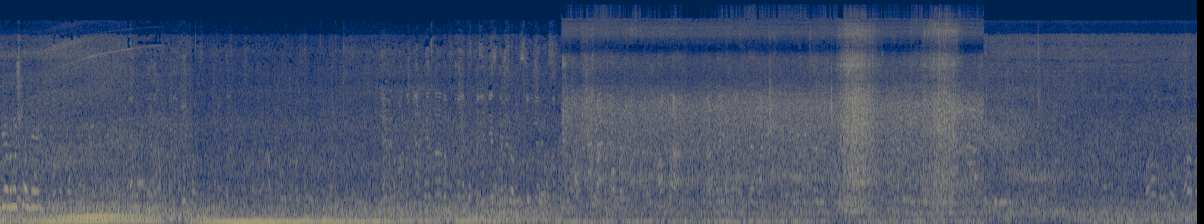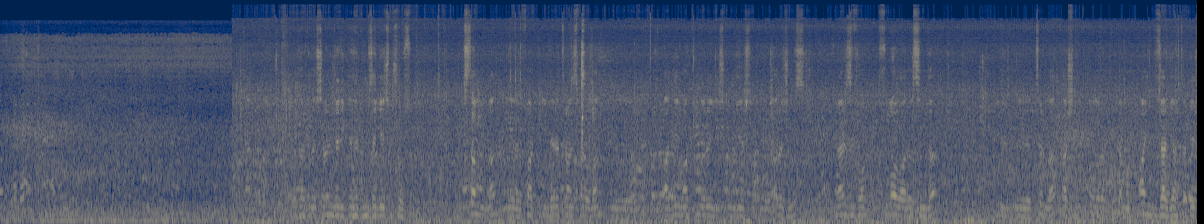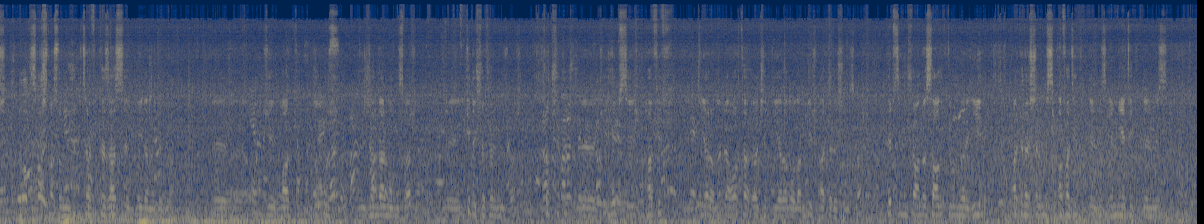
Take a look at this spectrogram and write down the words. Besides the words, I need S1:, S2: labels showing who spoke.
S1: Hülya
S2: Hanım hoş geldin. Thank you. Arkadaşlar öncelikle hepimize geçmiş olsun. İstanbul'dan e, farklı illere transfer olan e, adli mahkumlara ilişkin bir e, aracımız Merzifon Sulava arasında bir e, tırla karşılıklı olarak değil ama aynı güzergahta bir sıkışma sonucu bir trafik kazası meydana geliyor. E, 12 mahkum, 9 jandarmamız var. E, iki de şoförümüz var. Çok şükür e, ki hepsi hafif yaralı ve orta ölçekli yaralı olan bir arkadaşımız var. Hepsinin şu anda sağlık durumları iyi. Arkadaşlarımız, AFAD ekiplerimiz, emniyet ekiplerimiz,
